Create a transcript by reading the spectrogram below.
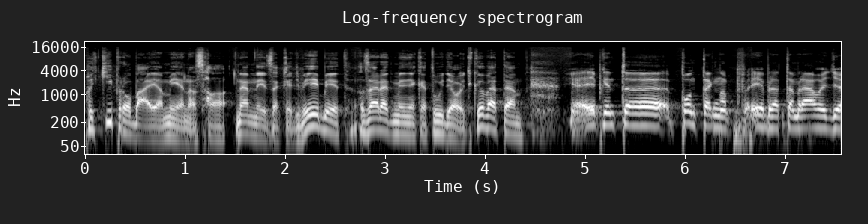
hogy kipróbálja milyen az, ha nem nézek egy VB-t, az eredményeket úgy, ahogy követem. Ja, egyébként pont tegnap ébredtem rá, hogy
